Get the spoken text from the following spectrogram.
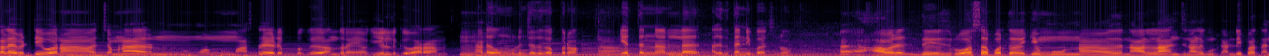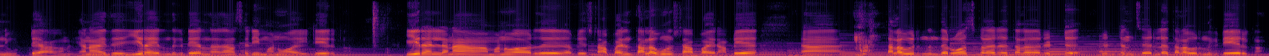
களை வெட்டி உரம் வச்சோம்னா மூணு மூணு மாதத்துல எடுப்புக்கு வந்துடும் ஈல்டுக்கு வராமல் நடவு முடிஞ்சதுக்கப்புறம் எத்தனை நாளில் அதுக்கு தண்ணி பாய்ச்சணும்? அவர் இது ரோஸை பொறுத்த வரைக்கும் மூணு நாள் நாலு நாள் அஞ்சு நாளுக்கு கண்டிப்பாக தண்ணி விட்டே ஆகணும். ஏன்னா இது ஈரம் இருந்துக்கிட்டே இருந்தால் தான் செடி மனுவாகிட்டே இருக்கும். ஈரம் இல்லைன்னா மனுவாகிறது அப்படியே ஸ்டாப் ஆயிரும் தளவும் ஸ்டாப் ஆயிரும். அப்படியே தளவு இருந்து இந்த ரோஸ் கலர் தலை ரெட்டு ரெட் அண்ட் சைடில் தளவு இருந்துக்கிட்டே இருக்கும்.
